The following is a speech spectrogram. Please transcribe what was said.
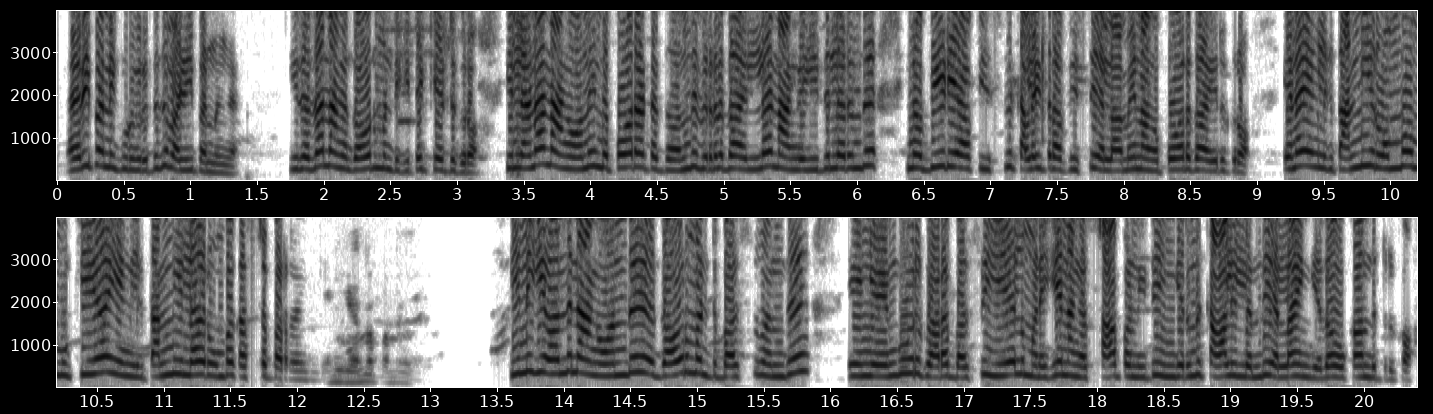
சரி பண்ணி கொடுக்கறதுக்கு வழி பண்ணுங்க. இதைதான் நாங்க கவர்மெண்ட் கிட்ட கேட்டுக்கிறோம். இல்லைன்னா நாங்க வந்து இந்த போராட்டத்தை வந்து விடுறதா இல்ல நாங்க இதுல இருந்து இன்னும் பிடி ஆபீஸ் கலெக்டர் ஆபீஸ் எல்லாமே நாங்க போறதா இருக்கிறோம். ஏன்னா எங்களுக்கு தண்ணி ரொம்ப முக்கியம் எங்களுக்கு ரொம்ப இங்க. நீங்க என்ன பண்ணுங்க இன்னைக்கு வந்து நாங்க வந்து கவர்மெண்ட் பஸ் வந்து எங்க எங்க ஊருக்கு வர பஸ் ஏழு மணிக்கே நாங்க ஸ்டாப் பண்ணிட்டு இங்க இருந்து காலையில இருந்து எல்லாம் இங்க ஏதோ உட்காந்துட்டு இருக்கோம்.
